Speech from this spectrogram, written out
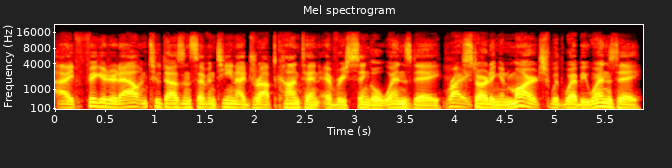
I figured it out in 2017. I dropped content every single Wednesday, Right. starting in March with Webby Wednesday,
